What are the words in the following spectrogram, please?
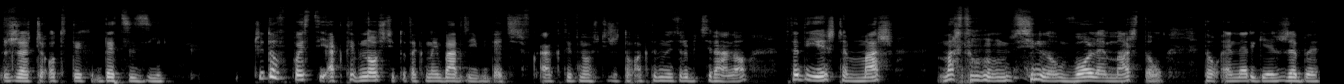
rzeczy, od tych decyzji. Czy to w kwestii aktywności, to tak najbardziej widać w aktywności, że tą aktywność zrobić rano, wtedy jeszcze masz, masz tą silną wolę, masz tą, tą energię, żeby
